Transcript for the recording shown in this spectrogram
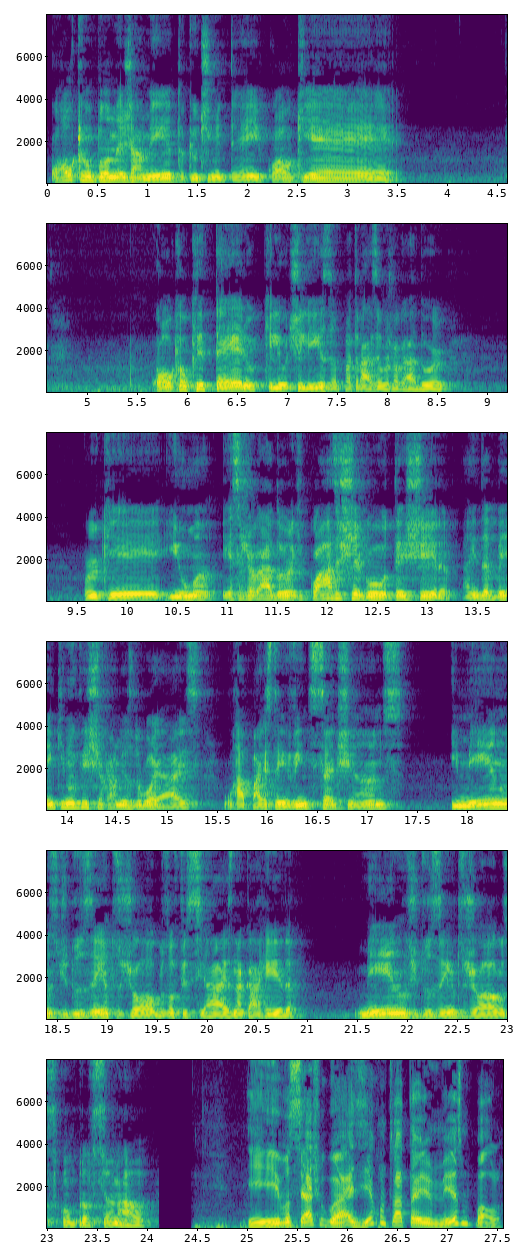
Qual que é o planejamento que o time tem? Qual que é qual que é o critério que ele utiliza para trazer um jogador? Porque e uma, esse jogador que quase chegou, o Teixeira, ainda bem que não vestiu a camisa do Goiás. O rapaz tem 27 anos e menos de 200 jogos oficiais na carreira. Menos de 200 jogos como profissional. E você acha que o Goiás ia contratar ele mesmo, Paulo?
